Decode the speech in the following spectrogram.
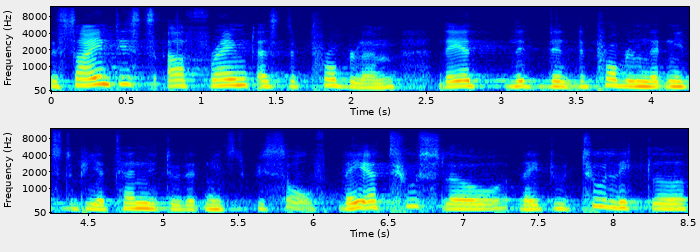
the scientists are framed as the problem. They are the, the, the, problem that needs to be attended to, that needs to be solved. They are too slow, they do too little,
